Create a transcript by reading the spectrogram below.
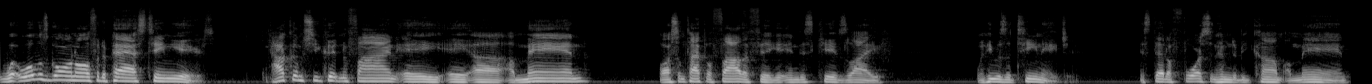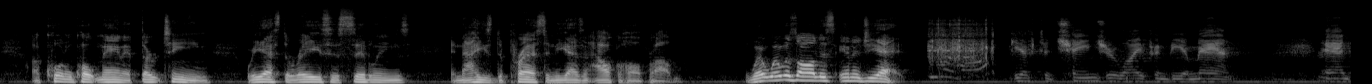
What what was going on for the past 10 years? How come she couldn't find a a uh, a man or some type of father figure in this kid's life when he was a teenager instead of forcing him to become a man, a quote unquote man at 13, where he has to raise his siblings and now he's depressed and he has an alcohol problem. Where, where was all this energy at? gift to change your life and be a man. And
